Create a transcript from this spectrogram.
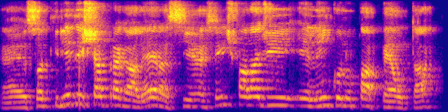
é, eu só queria deixar para a galera, se, se, a gente falar de elenco no papel, tá?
